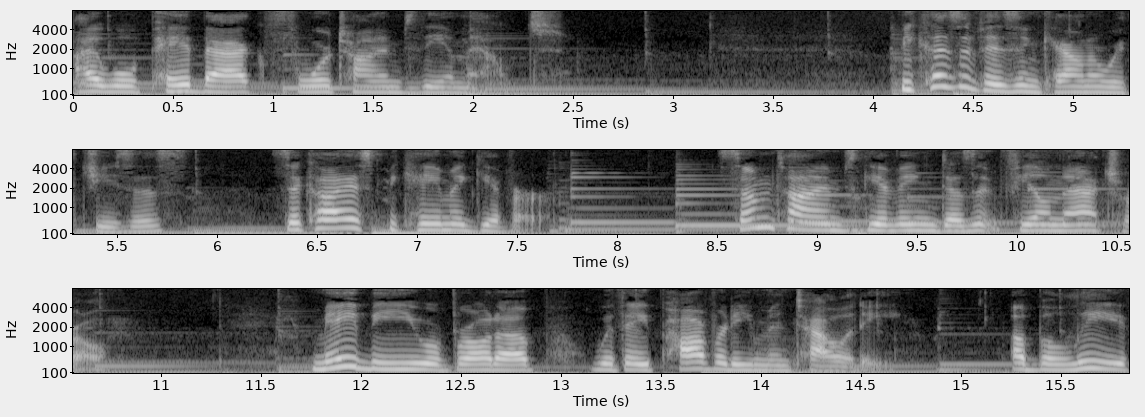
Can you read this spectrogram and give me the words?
I will pay back four times the amount. Because of his encounter with Jesus, Zacchaeus became a giver. Sometimes giving doesn't feel natural. Maybe you were brought up with a poverty mentality, a belief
